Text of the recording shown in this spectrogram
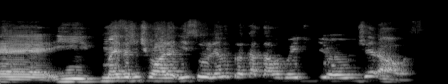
é, e, mas a gente olha isso olhando para o catálogo HBO em geral. Assim.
